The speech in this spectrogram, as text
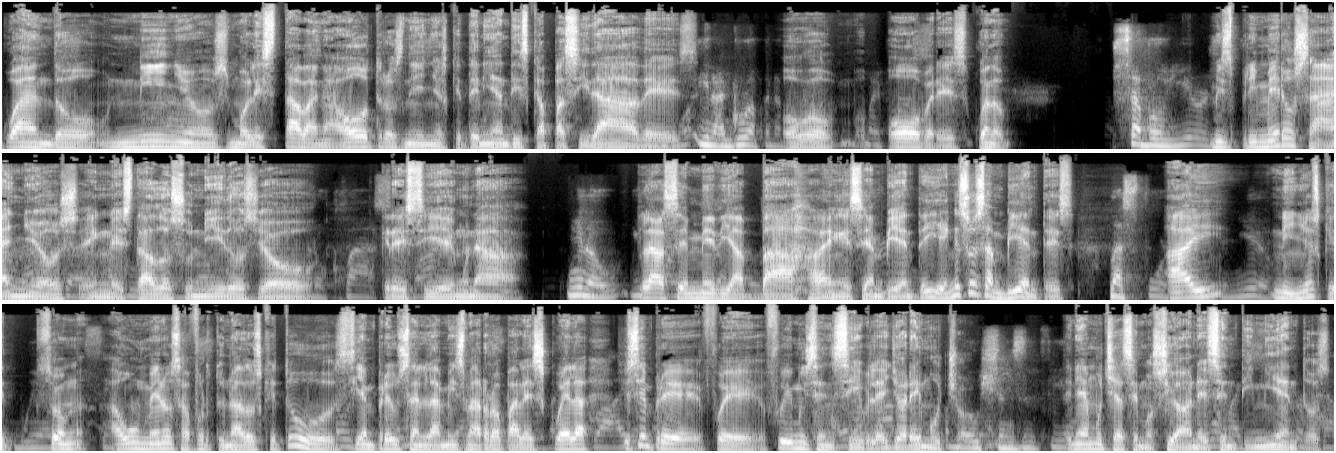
cuando niños molestaban a otros niños que tenían discapacidades o pobres. Cuando mis primeros años en Estados Unidos yo crecí en una clase media baja en ese ambiente. Y en esos ambientes hay niños que son aún menos afortunados que tú, siempre usan la misma ropa a la escuela. Yo siempre fui muy sensible, lloré mucho. Tenía muchas emociones, sentimientos,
